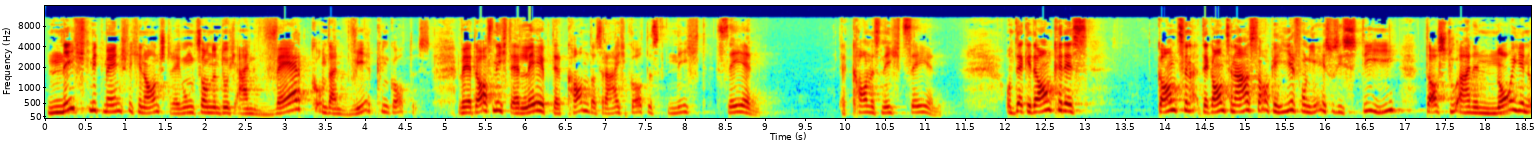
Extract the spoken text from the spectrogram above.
nicht mit menschlichen Anstrengungen, sondern durch ein Werk und ein Wirken Gottes. Wer das nicht erlebt, der kann das Reich Gottes nicht sehen. Er kann es nicht sehen. Und der Gedanke des ganzen, der ganzen Aussage hier von Jesus ist die, dass du einen neuen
